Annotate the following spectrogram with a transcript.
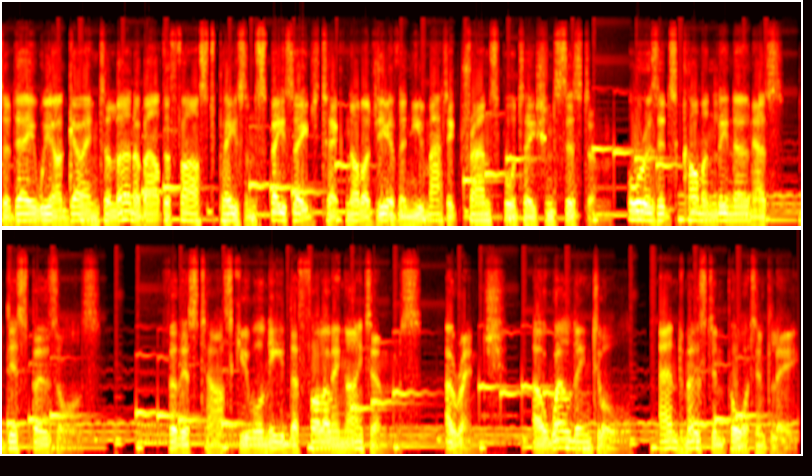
Today we are going to learn about the fast pace and space age technology of the pneumatic transportation system, or as it's commonly known as, disposals. For this task you will need the following items. A wrench, a welding tool, and most importantly,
